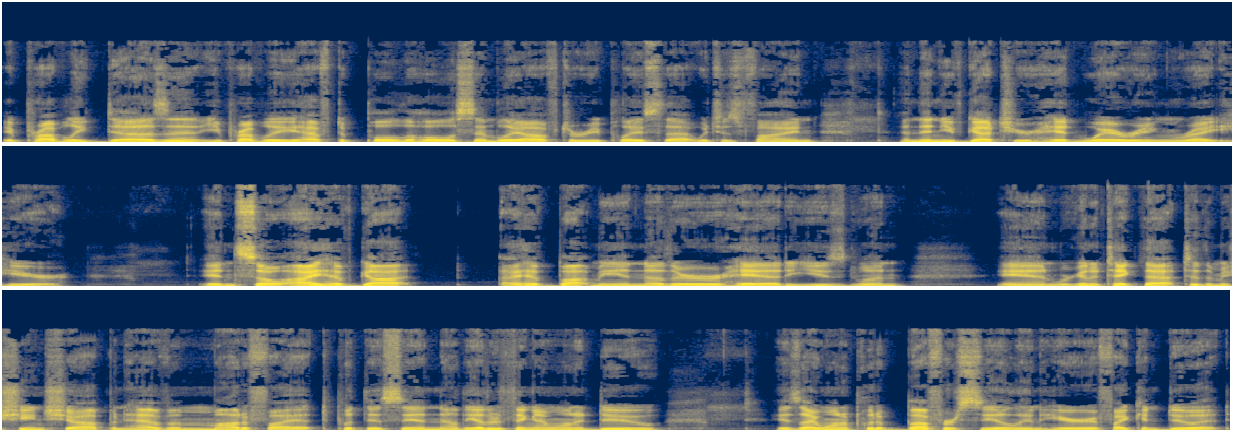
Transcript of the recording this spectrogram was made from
It probably doesn't. You probably have to pull the whole assembly off to replace that, which is fine. And then you've got your head wearing right here. And so I have got, I have bought me another head, a used one, and we're going to take that to the machine shop and have them modify it to put this in. Now, the other thing I want to do is I want to put a buffer seal in here if I can do it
